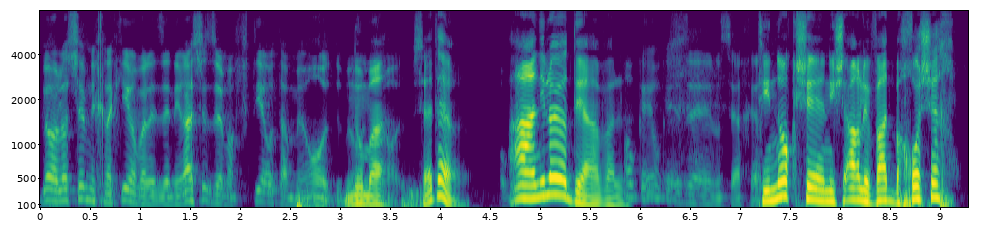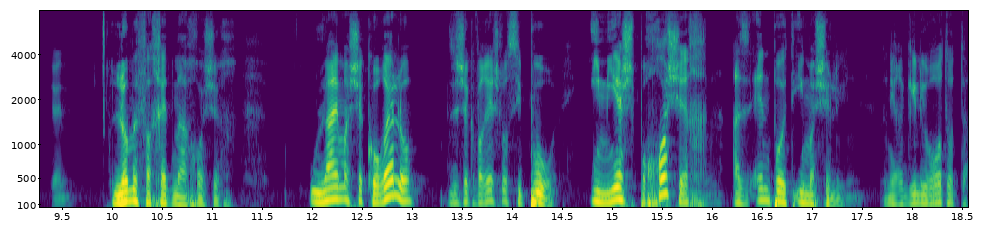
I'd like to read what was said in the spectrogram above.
לא, לא שהם נחלקים, אבל זה נראה שזה מפתיע אותם מאוד. מאוד נו מה, מאוד. בסדר. אוקיי. אה, אני לא יודע, אבל... אוקיי, אוקיי, זה נושא אחר. תינוק שנשאר לבד בחושך, כן. לא מפחד מהחושך. אולי מה שקורה לו, זה שכבר יש לו סיפור. אם יש פה חושך, אז אין פה את אימא שלי. אני רגיל לראות אותה.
